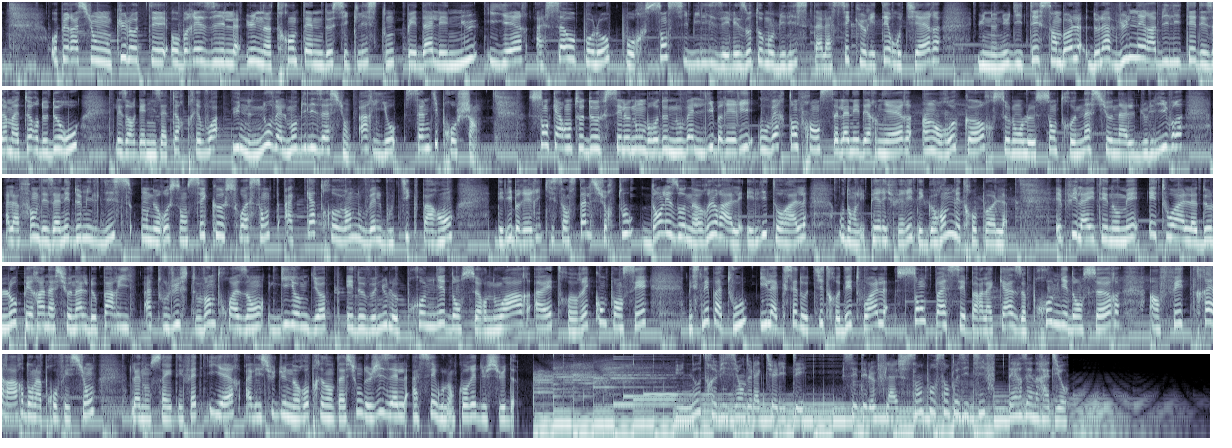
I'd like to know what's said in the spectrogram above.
Opération culottée au Brésil, une trentaine de cyclistes ont pédalé nus hier à Sao Paulo pour sensibiliser les automobilistes à la sécurité routière, une nudité symbole de la vulnérabilité des amateurs de deux roues. Les organisateurs prévoient une nouvelle mobilisation à Rio samedi prochain. 142, c'est le nombre de nouvelles librairies ouvertes en France l'année dernière, un record selon le Centre national du livre. À la fin des années 2010, on ne recensait que 60 à 80 nouvelles boutiques par an. Des librairies qui s'installent surtout dans les zones rurales et littorales ou dans les périphéries des grandes métropoles. Et puis il a été nommé étoile de l'Opéra national de Paris. À tout juste 23 ans, Guillaume Diop est devenu le premier danseur noir à être récompensé. Mais ce n'est pas tout, il accède au titre d'étoile sans passer par la case premier danseur, un fait très rare dans la profession. L'annonce a été faite hier à l'issue d'une représentation de Gisèle à Séoul en Corée du Sud. De l'actualité. C'était le flash 100% positif d'Airzen Radio.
